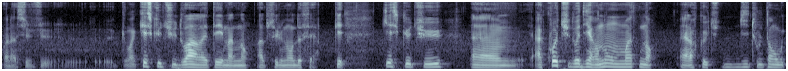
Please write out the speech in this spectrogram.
Voilà, euh, qu'est-ce que tu dois arrêter maintenant absolument de faire? Qu'est-ce que tu, euh, à quoi tu dois dire non maintenant alors que tu dis tout le temps oui?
